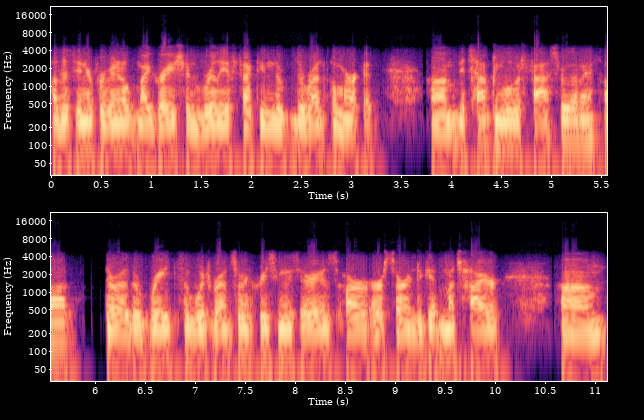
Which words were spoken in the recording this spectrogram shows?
of this interprovincial migration really affecting the, the rental market. Um, it's happening a little bit faster than I thought. There are the rates at which rents are increasing in these areas are, are starting to get much higher. Um,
